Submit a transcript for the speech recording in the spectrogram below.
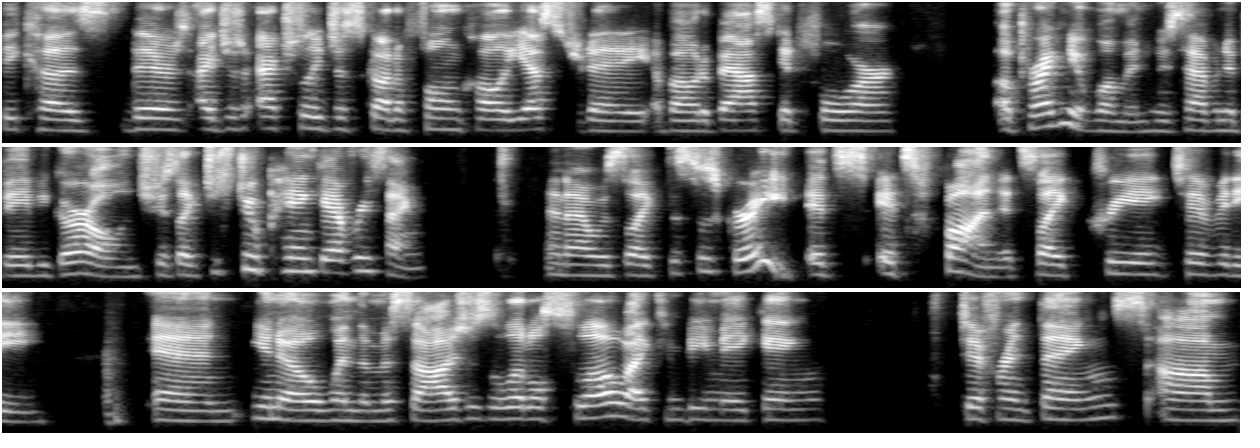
because there's, I just actually just got a phone call yesterday about a basket for a pregnant woman who's having a baby girl. And she's like, just do pink everything. And I was like, this is great. It's, it's fun. It's like creativity. And, you know, when the massage is a little slow, I can be making different things. Um,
